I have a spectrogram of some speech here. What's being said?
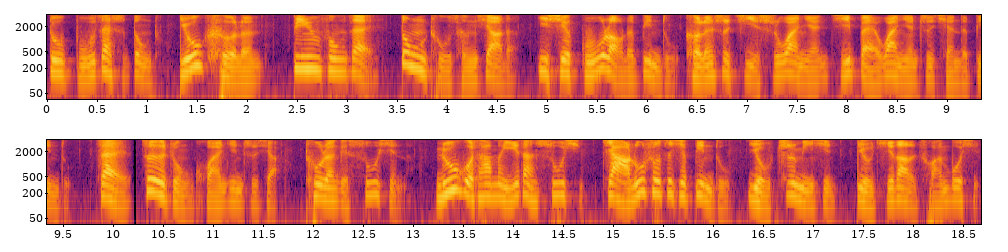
都不再是冻土，有可能冰封在冻土层下的。一些古老的病毒，可能是几十万年、几百万年之前的病毒，在这种环境之下突然给苏醒了。如果他们一旦苏醒，假如说这些病毒有致命性、有极大的传播性，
